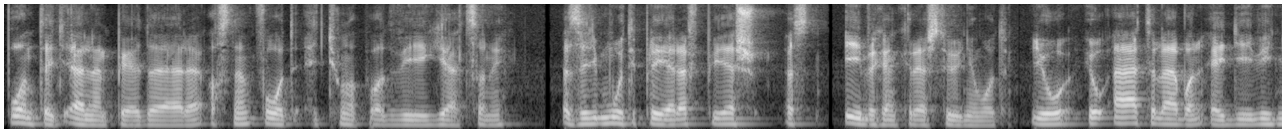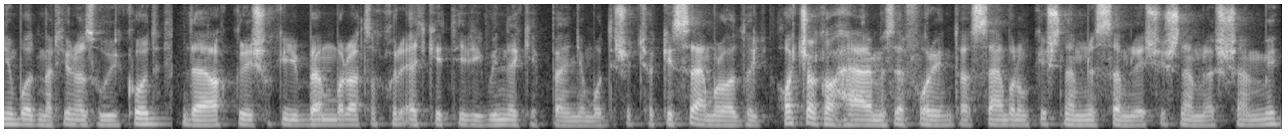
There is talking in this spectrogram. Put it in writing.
pont egy ellenpélda erre, azt nem fogod egy hónap alatt végigjátszani. Ez egy multiplayer FPS, ezt éveken keresztül nyomod. Jó, jó, általában egy évig nyomod, mert jön az új kód, de akkor is, aki maradsz, akkor egy-két évig mindenképpen nyomod. És hogyha kiszámolod, hogy ha csak a 3000 forinttal számolunk, és nem lesz szemlés, és nem lesz semmi,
